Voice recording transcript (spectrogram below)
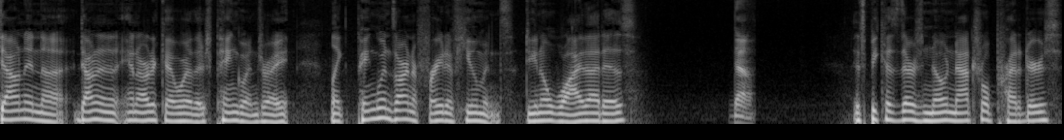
down in uh, down in Antarctica where there's penguins, right? Like penguins aren't afraid of humans. Do you know why that is? no. It's because there's no natural predators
